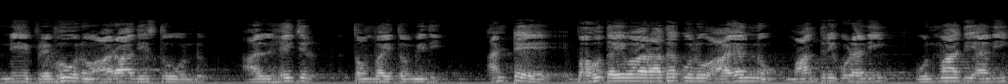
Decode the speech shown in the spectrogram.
నీ ప్రభువును ఆరాధిస్తూ ఉండు. అల్ హిజ్ర్ తొంభై తొమ్మిది. అంటే బహుదైవారాధకులు ఆయన్ను మాంత్రికుడని ఉన్మాది అని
